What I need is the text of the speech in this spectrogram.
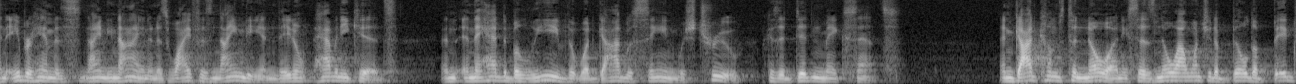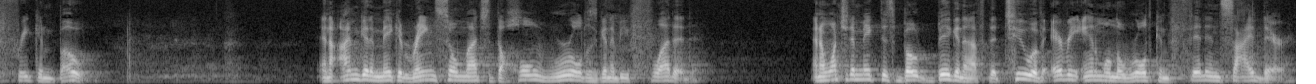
And Abraham is 99 and his wife is 90 and they don't have any kids. And, and they had to believe that what God was saying was true because it didn't make sense. And God comes to Noah and he says, Noah, I want you to build a big freaking boat. And I'm going to make it rain so much that the whole world is going to be flooded. And I want you to make this boat big enough that two of every animal in the world can fit inside there.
